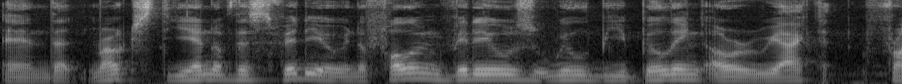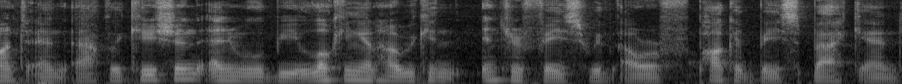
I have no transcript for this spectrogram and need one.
And that marks the end of this video. In the following videos, we'll be building our React front-end application and we'll be looking at how we can interface with our Pocket-based backend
